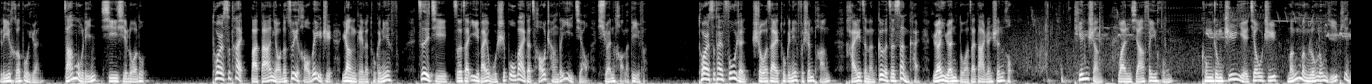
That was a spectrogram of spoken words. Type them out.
离河不远，杂木林稀稀落落。托尔斯泰把打鸟的最好位置让给了屠格涅夫。自己则在一百五十步外的草场的一角选好了地方。托尔斯泰夫人守在屠格涅夫身旁，孩子们各自散开，远远躲在大人身后。天上晚霞飞红，空中枝叶交织，朦朦胧胧一片，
